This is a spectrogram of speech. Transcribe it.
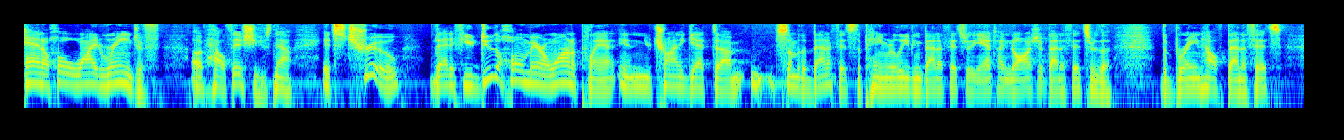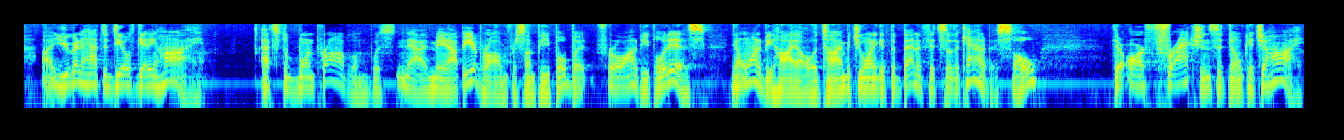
and a whole wide range of of health issues. Now, it's true that if you do the whole marijuana plant and you're trying to get um, some of the benefits, the pain relieving benefits or the anti nausea benefits or the, the brain health benefits, uh, you're going to have to deal with getting high. That's the one problem. With now, it may not be a problem for some people, but for a lot of people, it is. You don't want to be high all the time, but you want to get the benefits of the cannabis. So there are fractions that don't get you high,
